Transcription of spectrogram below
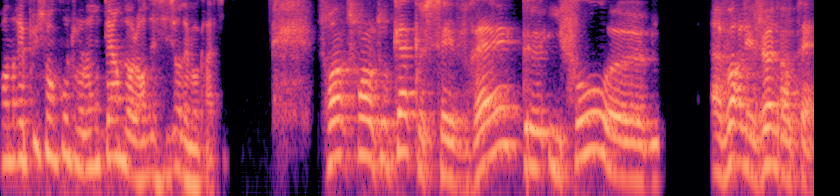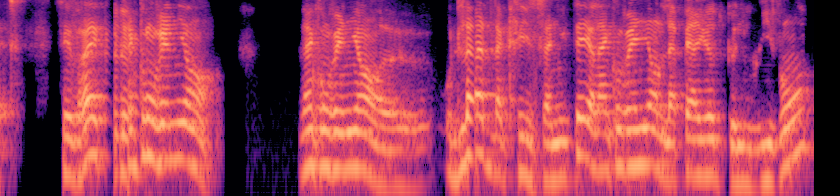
prendraient plus en compte au long terme dans leurs décisions démocratiques. Je crois, en tout cas que c'est vrai qu'il faut euh, avoir les jeunes en tête. C'est vrai que l'inconvénient, l'inconvénient euh, au-delà de la crise sanitaire, l'inconvénient de la période que nous vivons,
